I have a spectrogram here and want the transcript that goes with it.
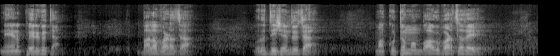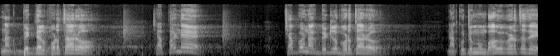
నేను పెరుగుతా బలపడతా వృద్ధి చెందుతా మా కుటుంబం బాగుపడుతుంది నాకు బిడ్డలు పుడతారు. చెప్పండి చెప్పండి నాకు బిడ్డలు పుడతారు. నా కుటుంబం బాగుపడుతుంది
